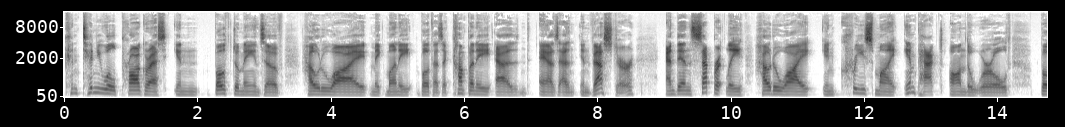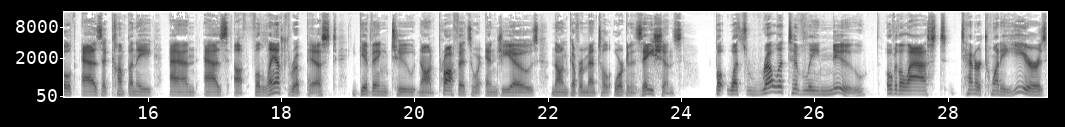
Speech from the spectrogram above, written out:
continual progress in both domains of how do I make money both as a company and as an investor, and then separately, how do I increase my impact on the world both as a company and as a philanthropist giving to nonprofits or NGOs, non governmental organizations. But what's relatively new over the last 10 or 20 years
